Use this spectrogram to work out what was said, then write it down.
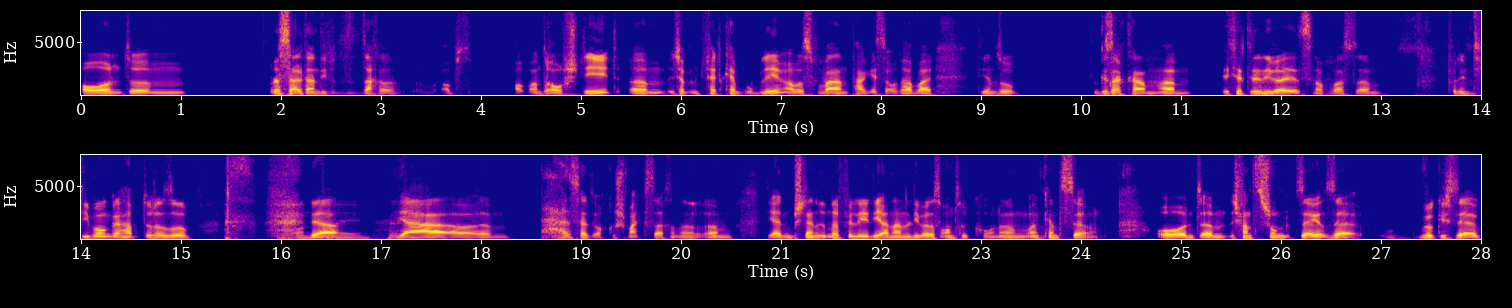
Und ähm, das ist halt dann die Sache ob's, ob man drauf steht. Ähm, ich habe mit Fett kein Problem, aber es waren ein paar Gäste auch dabei, die dann so gesagt haben, ähm, ich hätte hm. lieber jetzt noch was ähm, von den T-Bone gehabt oder so. Oh ja, ja, aber, ähm, ja, ist halt auch Geschmackssache, ne? Ähm, die einen bestellen Rinderfilet, die anderen lieber das Entrecot, ne? Man kennt's ja. Und ähm, ich fand es schon sehr, sehr, wirklich sehr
